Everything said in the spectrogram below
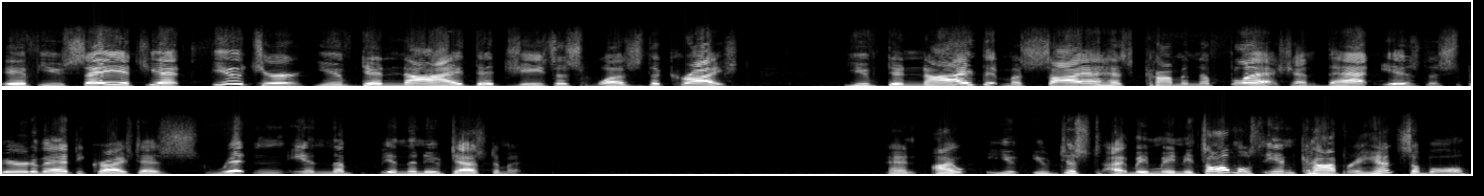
If you say it's yet future, you've denied that Jesus was the Christ. You've denied that Messiah has come in the flesh, and that is the spirit of Antichrist as written in the in the New Testament. And I you you just I mean it's almost incomprehensible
